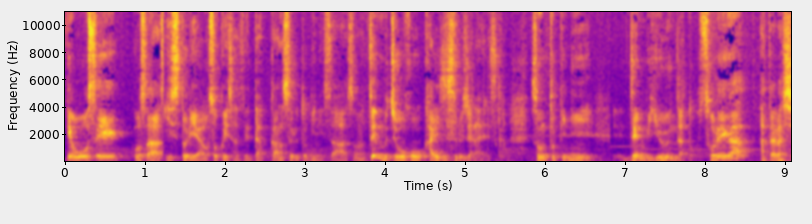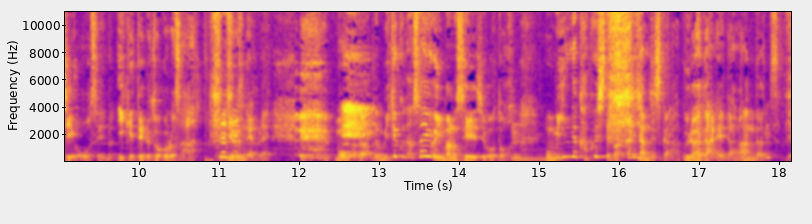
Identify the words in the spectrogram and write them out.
で王政をさヒストリアを即位させて奪還する時にさその全部情報を開示するじゃないですか。その時に全部言うんだと。それが新しい王政のイケてるところさって言うんだよね。もうだって見てくださいよ今の政治をと、もうみんな隠してばっかりなんですから裏金だなんだっつって。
